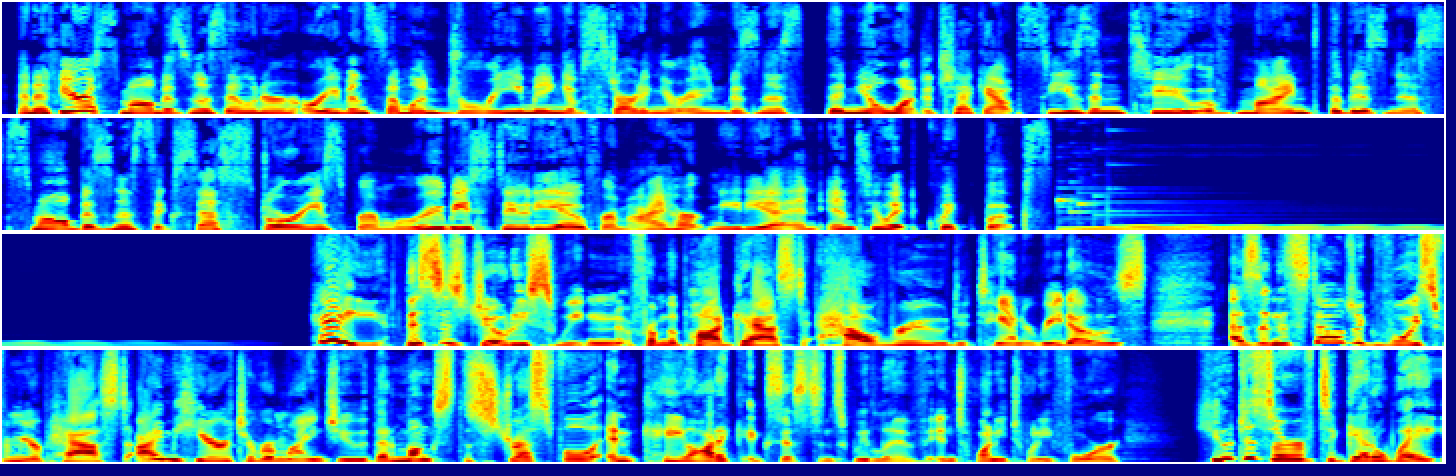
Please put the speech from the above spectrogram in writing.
And if you're a small business owner or even someone dreaming of starting your own business, then you'll want to check out season two of Mind the Business Small Business Success Stories from Ruby Studio, from iHeartMedia, and Intuit QuickBooks. Hey, this is Jodie Sweetin from the podcast How Rude, Tanneritos. As a nostalgic voice from your past, I'm here to remind you that amongst the stressful and chaotic existence we live in 2024, you deserve to get away.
